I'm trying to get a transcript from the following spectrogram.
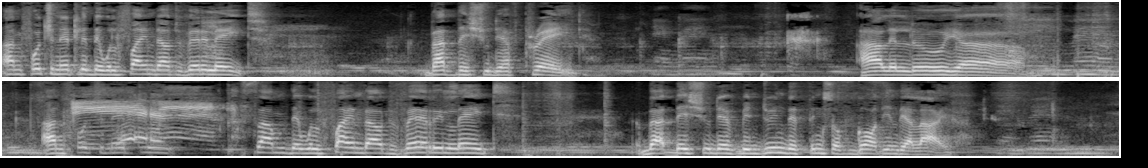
Unfortunately, they will find out very late that they should have prayed. Amen. Hallelujah. Amen. Unfortunately, some they will find out very late that they should have been doing the things of God in their life. Amen.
